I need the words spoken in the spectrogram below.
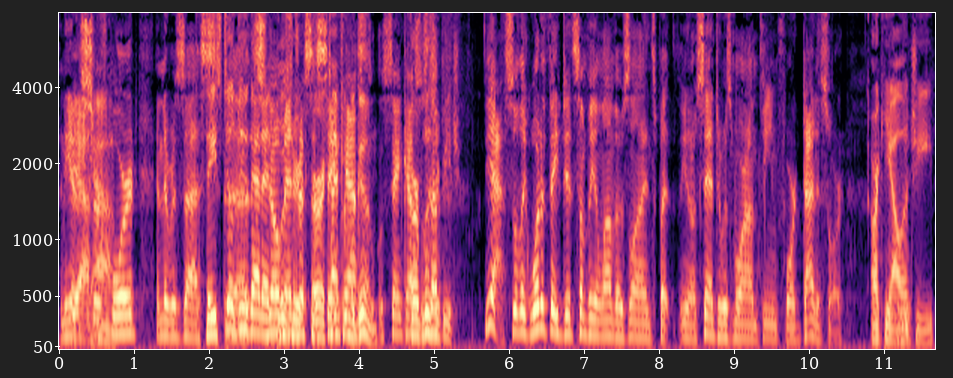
and he had Yeah. a surfboard, and there was uh, They still do uh, that at snowman Blizzard dressed as or Typhoon Lagoon sandcastle or Blizzard stuff. Beach. Yeah, so like, what if they did something along those lines, but you know, Santa was more on theme for dinosaur. Archaeology.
